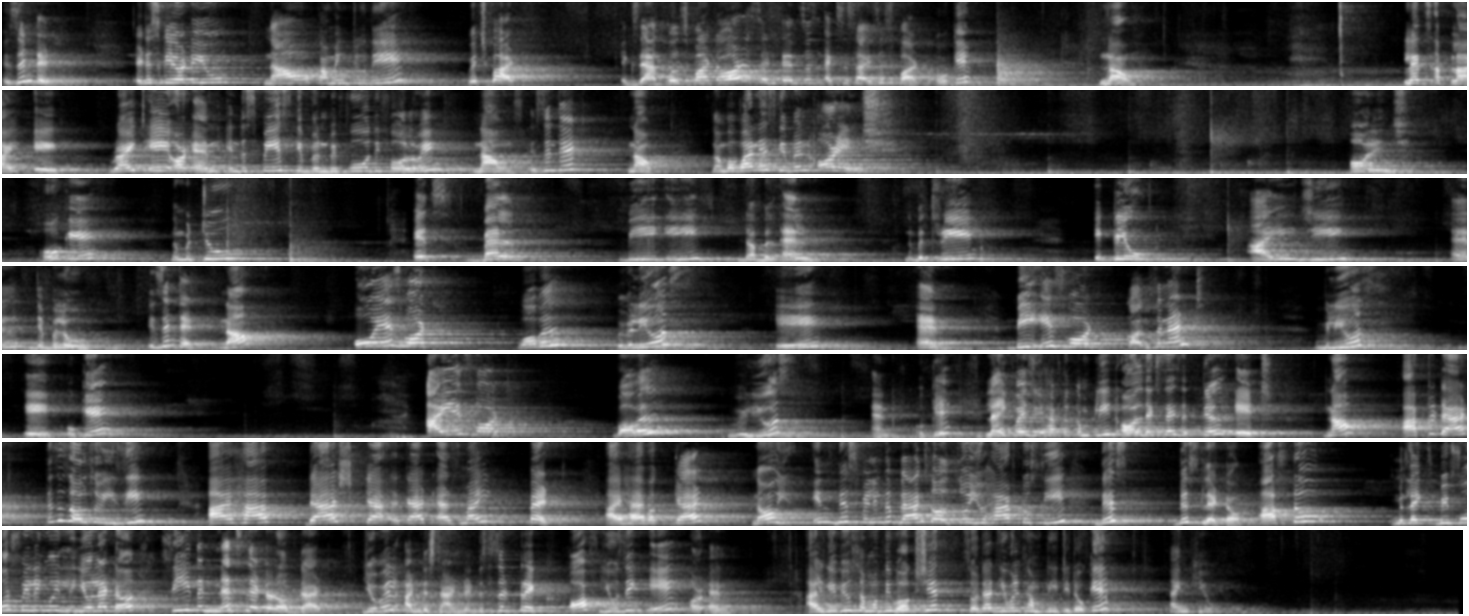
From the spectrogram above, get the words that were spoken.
isn't it it is clear to you now coming to the which part examples part or sentences exercises part okay now, let's apply A. Write A or N in the space given before the following nouns, isn't it? Now, number one is given orange. Orange. Okay. Number two, it's bell. B-E-double L. Number three, igloo. I g l double o. Isn't it? Now o is what? Vowel. We will use a n b is what? Consonant. We will use a okay? I is what? Vowel? We will use n okay? Likewise you have to complete all the exercise till 8 now after that this is also easy. I have dash cat, cat as my pet. I have a cat. Now in this filling the blanks also you have to see this this letter. After like before filling your letter see the next letter of that you will understand it this is a trick of using a or n I'll give you some of the worksheet so that you will complete it. Okay. Thank you.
